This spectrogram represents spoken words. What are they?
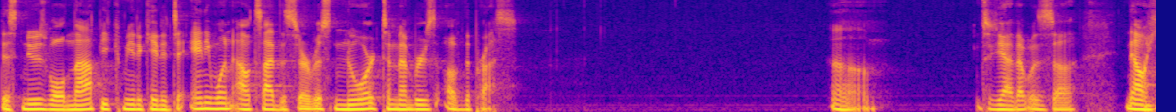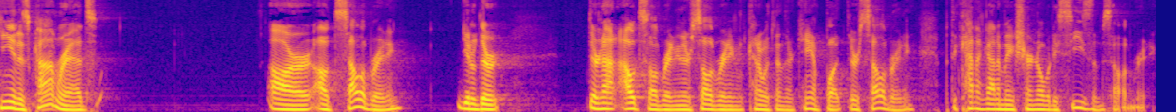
This news will not be communicated to anyone outside the service nor to members of the press. Um, so yeah, that was. Uh, now he and his comrades are out celebrating. You know, they're they're not out celebrating, they're celebrating kind of within their camp, but they're celebrating. But they kind of got to make sure nobody sees them celebrating.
